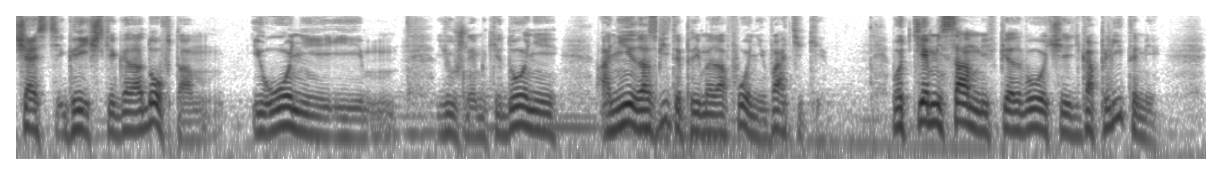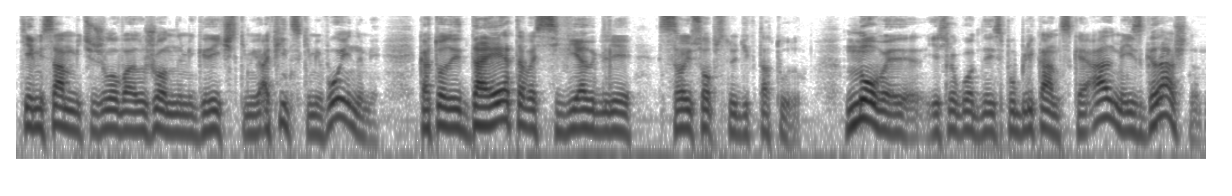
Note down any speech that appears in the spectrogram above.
часть греческих городов, там, Ионии и Южной Македонии, они разбиты при Марафоне в Атике. Вот теми самыми, в первую очередь, гоплитами, теми самыми тяжело вооруженными греческими, афинскими воинами, которые до этого свергли свою собственную диктатуру. Новая, если угодно, республиканская армия из граждан.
